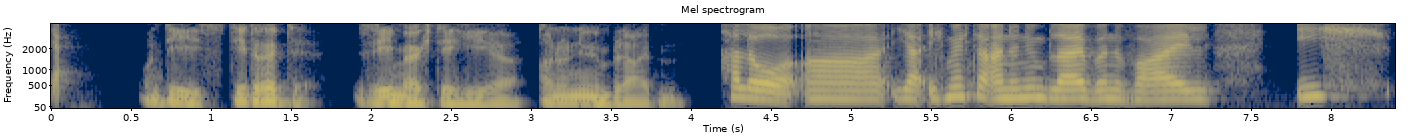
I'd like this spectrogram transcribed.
Ja. Und dies, die dritte. Sie möchte hier anonym bleiben. Hallo, äh, ja, ich möchte anonym bleiben, weil ich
